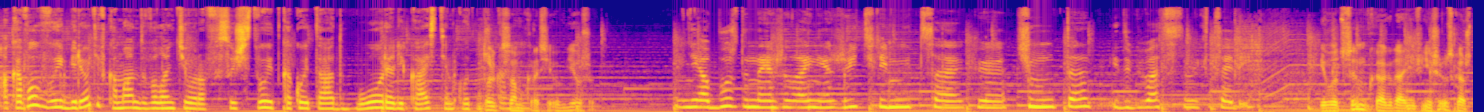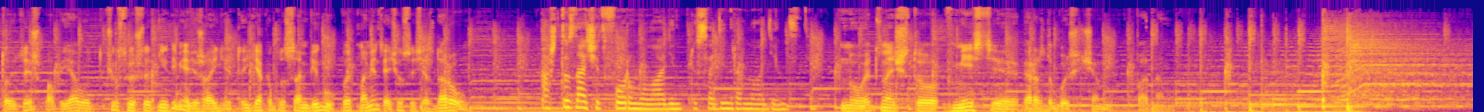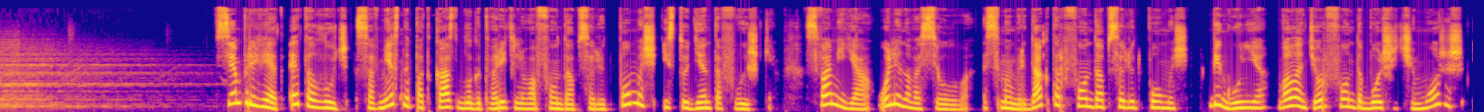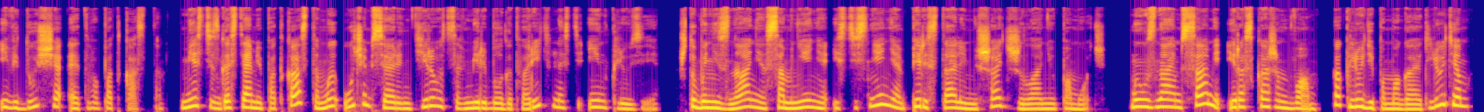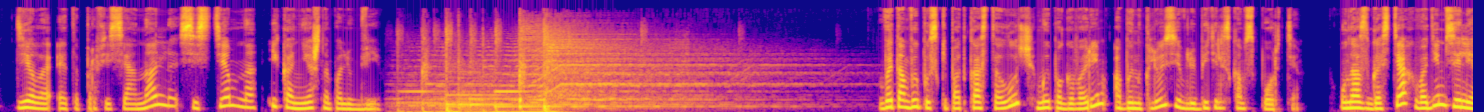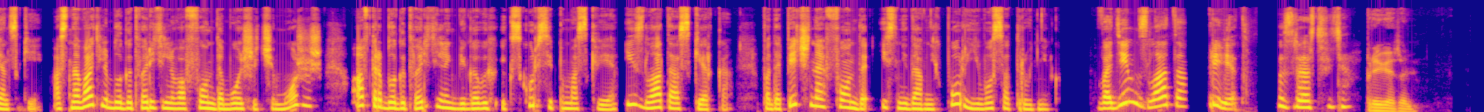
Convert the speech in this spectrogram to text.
А кого вы берете в команду волонтеров? Существует какой-то отбор или кастинг? Вот Только самых красивых девушек. Необузданное желание жить, стремиться к чему-то и добиваться своих целей. И вот сын, когда они финишируют, скажет, что, знаешь, папа, я вот чувствую, что это не ты меня держишь, а это я как будто сам бегу. В этот момент я чувствую себя здоровым. А что значит формула 1 плюс 1 равно 11? Ну, это значит, что вместе гораздо больше, чем по одному. Всем привет! Это «Луч» — совместный подкаст благотворительного фонда «Абсолют помощь» и студентов вышки. С вами я, Оля Новоселова, SMM-редактор фонда «Абсолют помощь», бегунья, волонтер фонда «Больше, чем можешь» и ведущая этого подкаста. Вместе с гостями подкаста мы учимся ориентироваться в мире благотворительности и инклюзии, чтобы незнание, сомнения и стеснения перестали мешать желанию помочь. Мы узнаем сами и расскажем вам, как люди помогают людям, делая это профессионально, системно и, конечно, по любви. В этом выпуске подкаста «Луч» мы поговорим об инклюзии в любительском спорте. У нас в гостях Вадим Зеленский, основатель благотворительного фонда «Больше, чем можешь», автор благотворительных беговых экскурсий по Москве и Злата Аскерка, подопечная фонда и с недавних пор его сотрудник. Вадим, Злата, привет. Здравствуйте. Привет, Аль.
